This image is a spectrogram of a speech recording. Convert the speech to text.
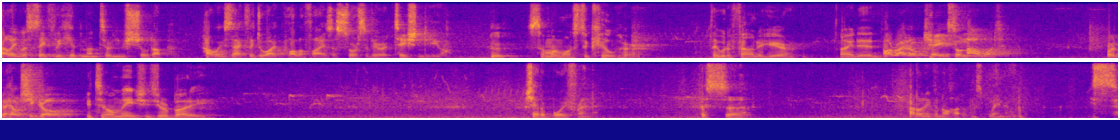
Callie was safely hidden until you showed up. How exactly do I qualify as a source of irritation to you? Hmm? Someone wants to kill her. They would have found her here. I did. All right, okay, so now what? Where'd the hell she go? You tell me, she's your buddy. She had a boyfriend. This, uh... I don't even know how to explain him. He's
